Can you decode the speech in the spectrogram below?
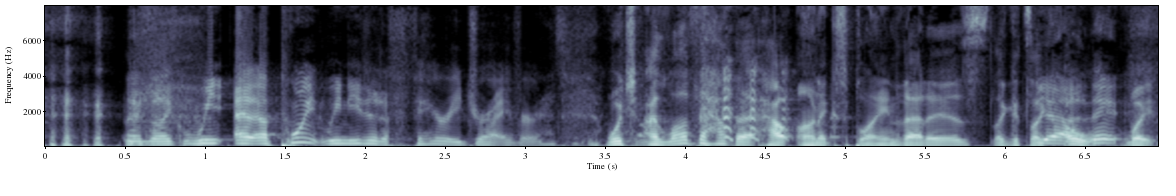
They're like we at a point we needed a ferry driver. Which I love how that how unexplained that is. Like it's like, Yeah, oh they- wait,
